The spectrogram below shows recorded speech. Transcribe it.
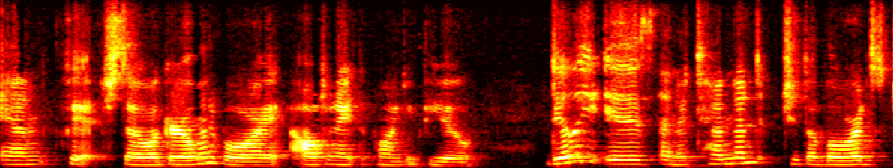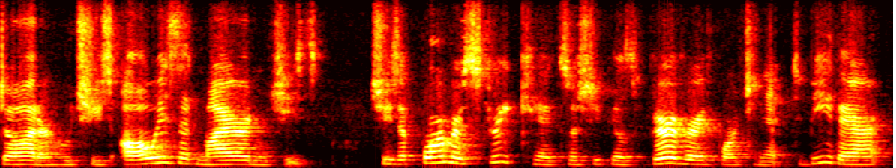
and Fitch. So a girl and a boy alternate the point of view. Dilly is an attendant to the Lord's daughter who she's always admired and she's she's a former street kid, so she feels very, very fortunate to be there.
